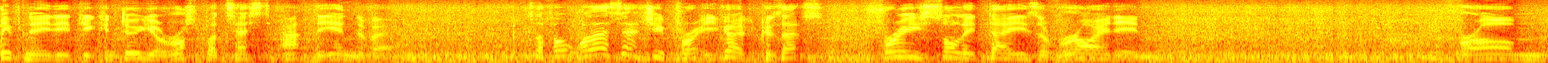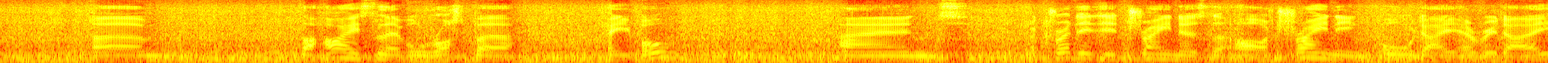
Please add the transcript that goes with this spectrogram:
if needed you can do your ROSPA test at the end of it. So I thought well that's actually pretty good because that's three solid days of riding from um, the highest level ROSPA people and accredited trainers that are training all day every day.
